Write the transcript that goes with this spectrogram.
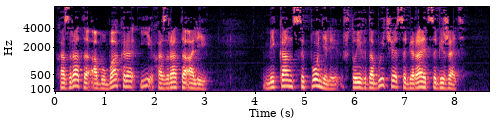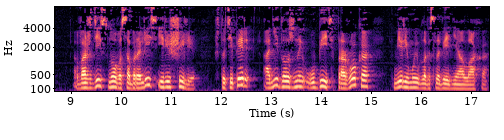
Хазрата Абу Бакра и Хазрата Али. Мекканцы поняли, что их добыча собирается бежать. Вожди снова собрались и решили, что теперь они должны убить пророка, мир ему и благословение Аллаха.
